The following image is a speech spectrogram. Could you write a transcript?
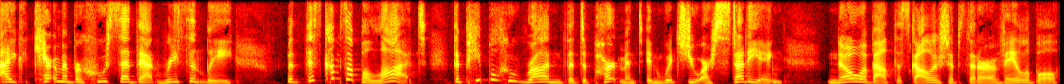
I can't remember who said that recently. But this comes up a lot. The people who run the department in which you are studying know about the scholarships that are available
